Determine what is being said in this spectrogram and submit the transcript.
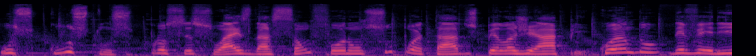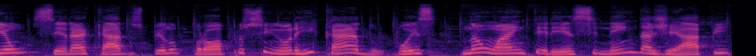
os custos processuais da ação foram suportados pela GEAP, quando deveriam ser arcados pelo próprio senhor Ricardo, pois não há interesse nem da GEAP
